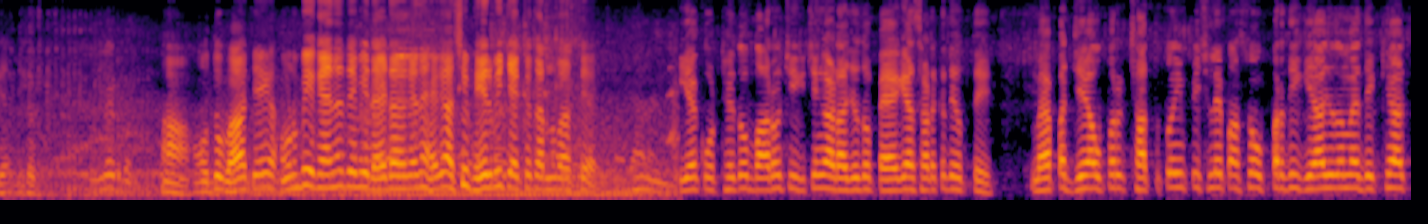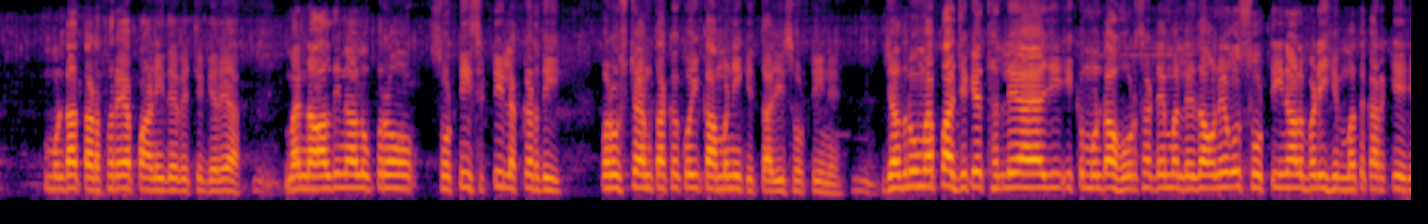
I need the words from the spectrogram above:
ਲਾਈਟ ਬੰਦ। ਹਾਂ ਉਸ ਤੋਂ ਬਾਅਦ 'ਚ ਇਹ ਹੁਣ ਵੀ ਕਹਿੰਦੇ ਤੇ ਵੀ ਲਾਈਟ ਕਹਿੰਦੇ ਹੈਗਾ ਅਸੀਂ ਫੇਰ ਵੀ ਚੈੱਕ ਕਰਨ ਵਾਸਤੇ ਆਏ। ਇਹ ਕੋਠੇ ਤੋਂ ਬਾਹਰੋਂ ਚੀਕ ਚਿੰਗਾੜਾ ਜਦੋਂ ਪੈ ਗਿਆ ਸੜਕ ਦੇ ਉੱਤੇ, ਮੈਂ ਭੱਜਿਆ ਉੱਪਰ, ਛੱਤ ਤੋਂ ਹੀ ਪਿਛਲੇ ਪਾਸੋਂ ਉੱਪਰ ਦੀ ਗਿਆ, ਜਦੋਂ ਮੈਂ ਦੇਖਿਆ ਮੁੰਡਾ ਤੜਫ ਰਿਹਾ ਪਾਣੀ ਦੇ ਵਿੱਚ ਗਿਰਿਆ। ਮੈਂ ਨਾਲ ਦੀ ਨਾਲ ਉੱਪਰੋਂ ਸੋਟੀ ਸਿੱਟੀ ਲੱਕੜ ਦੀ, ਪਰ ਉਸ ਟਾਈਮ ਤੱਕ ਕੋਈ ਕੰਮ ਨਹੀਂ ਕੀਤਾ ਜੀ ਸੋਟੀ ਨੇ। ਜਦ ਨੂੰ ਮੈਂ ਭੱਜ ਕੇ ਥੱਲੇ ਆਇਆ ਜੀ, ਇੱਕ ਮੁੰਡਾ ਹੋਰ ਸਾਡੇ ਮਹੱਲੇ ਦਾ ਉਹਨੇ ਉਹ ਸੋਟੀ ਨਾਲ ਬੜੀ ਹਿੰਮਤ ਕਰਕੇ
